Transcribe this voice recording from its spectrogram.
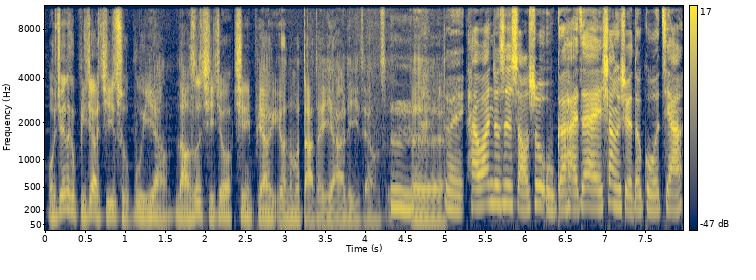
我觉得那个比较基础不一样，老师其实就心里不要有那么大的压力。这样子，嗯，对，台湾就是少数五个还在上学的国家。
